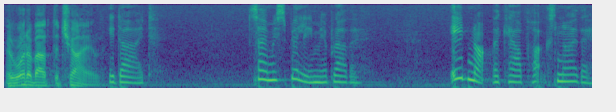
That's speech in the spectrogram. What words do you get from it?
And what about the child? He died. Same as Billy, my brother. He'd not the cowpox neither.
